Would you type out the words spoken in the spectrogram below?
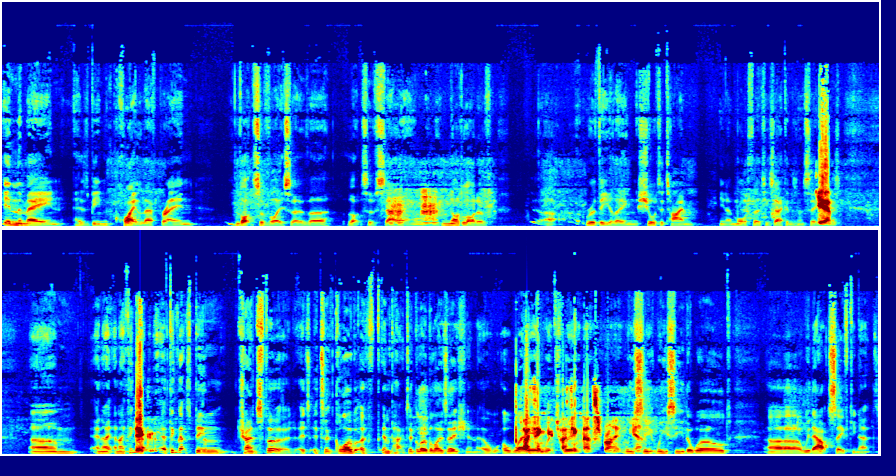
in the main, has been quite left-brain. Lots of voiceover, lots of selling, mm-hmm. not a lot of uh, revealing, shorter time you know more thirty seconds than six. Yeah. Um, and I and I think that, I think that's being transferred. It's it's a global impact of globalization, a, a way think, in which I think that's right. We yeah. see we see the world uh, without safety nets,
